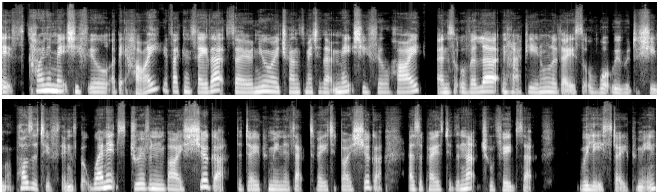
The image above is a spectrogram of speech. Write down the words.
it's kind of makes you feel a bit high, if I can say that. So a neurotransmitter that makes you feel high and sort of alert and happy and all of those sort of what we would assume are positive things. But when it's driven by sugar, the dopamine is activated by sugar as opposed to the natural foods that release dopamine.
